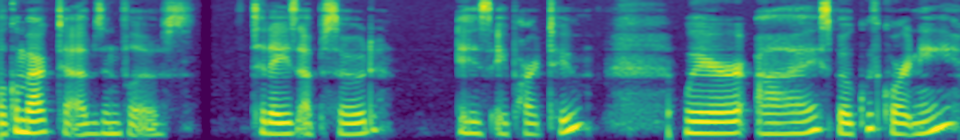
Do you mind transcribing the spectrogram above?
Welcome back to Ebbs and Flows. Today's episode is a part two where I spoke with Courtney,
